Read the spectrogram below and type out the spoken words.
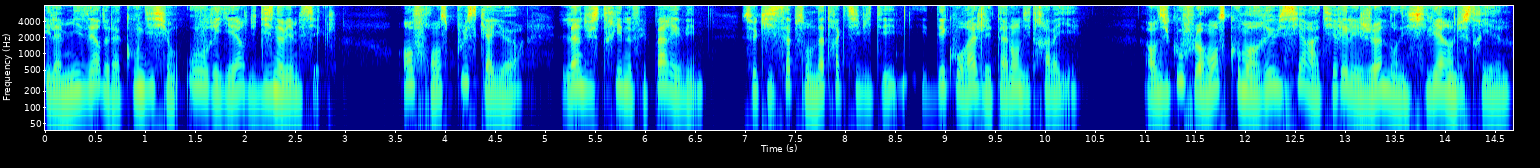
et la misère de la condition ouvrière du XIXe siècle. En France, plus qu'ailleurs, l'industrie ne fait pas rêver, ce qui sape son attractivité et décourage les talents d'y travailler. Alors du coup, Florence, comment réussir à attirer les jeunes dans les filières industrielles?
